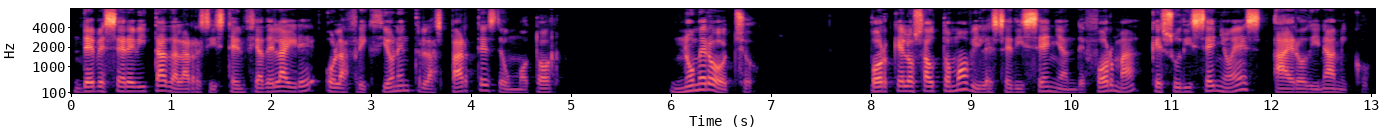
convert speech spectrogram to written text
Debe ser evitada la resistencia del aire o la fricción entre las partes de un motor. Número 8. Porque los automóviles se diseñan de forma que su diseño es aerodinámico.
